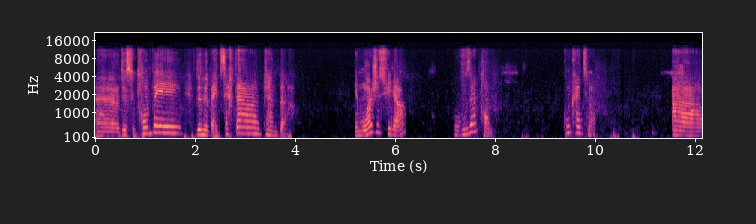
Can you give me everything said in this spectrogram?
euh, de se tromper, de ne pas être certain, plein de peur. Et moi, je suis là pour vous apprendre concrètement à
